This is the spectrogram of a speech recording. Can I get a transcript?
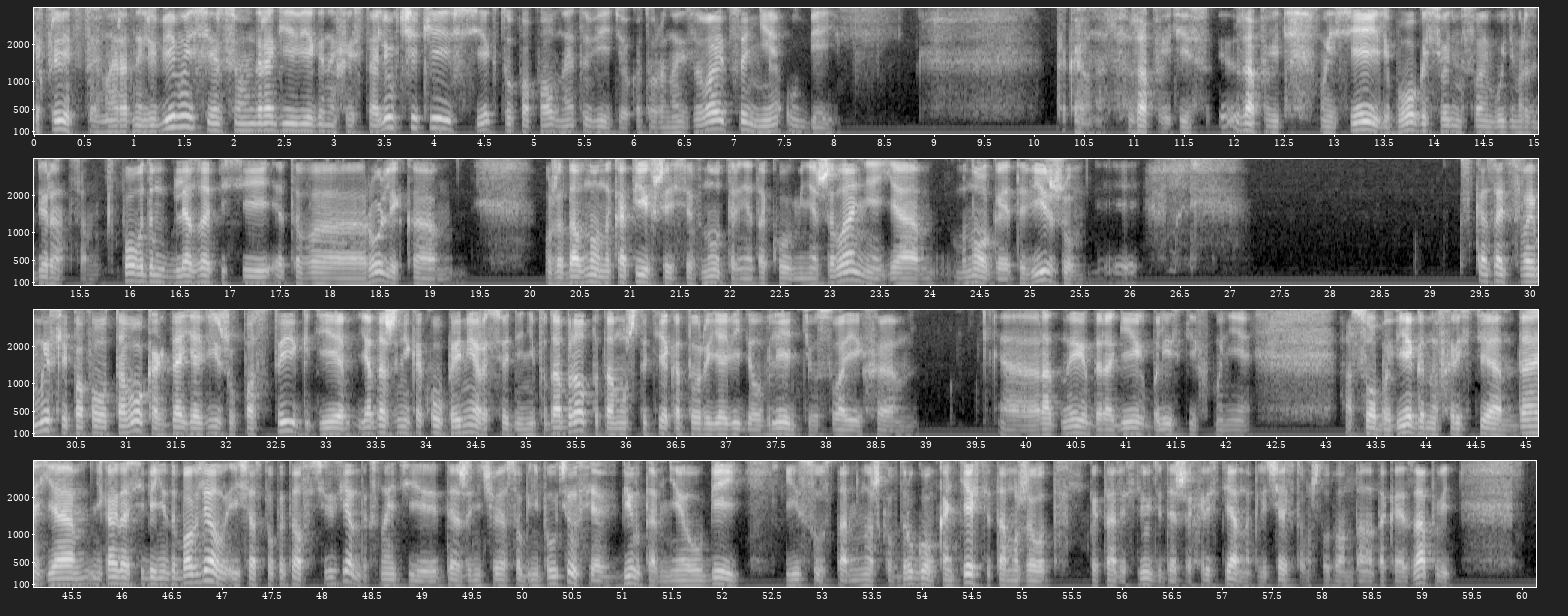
Всех приветствую, мои родные любимые, сердце вам, дорогие веганы, христолюбчики и все, кто попал на это видео, которое называется «Не убей». Какая у нас заповедь, из... заповедь Моисея или Бога, сегодня мы с вами будем разбираться. Поводом для записи этого ролика уже давно накопившееся внутреннее такое у меня желание, я много это вижу, сказать свои мысли по поводу того, когда я вижу посты, где я даже никакого примера сегодня не подобрал, потому что те, которые я видел в ленте у своих эм, э, родных, дорогих, близких мне, особо веганов, христиан, да, я никогда себе не добавлял и сейчас попытался через Яндекс найти, даже ничего особо не получилось, я вбил там «Не убей Иисус», там немножко в другом контексте, там уже вот пытались люди, даже христиан, наплечать в том, что вот вам дана такая заповедь,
